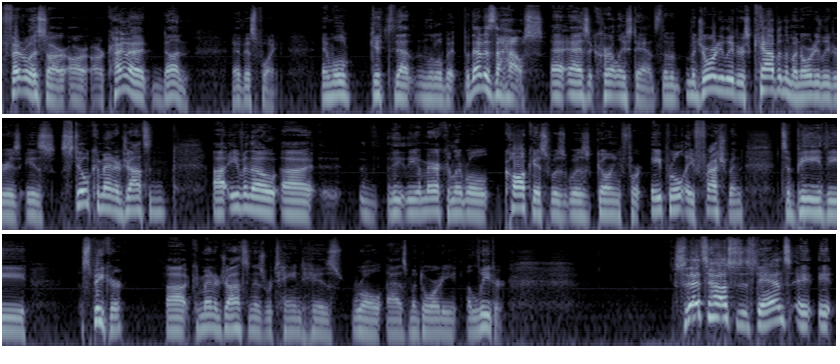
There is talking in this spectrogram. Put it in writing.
Federalists are are, are kind of done at this. And we'll get to that in a little bit. But that is the House as it currently stands. The majority leader is Cavan. The minority leader is, is still Commander Johnson, uh, even though uh, the, the American Liberal Caucus was, was going for April, a freshman, to be the Speaker. Uh, Commander Johnson has retained his role as majority leader. So that's the House as it stands. It, it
